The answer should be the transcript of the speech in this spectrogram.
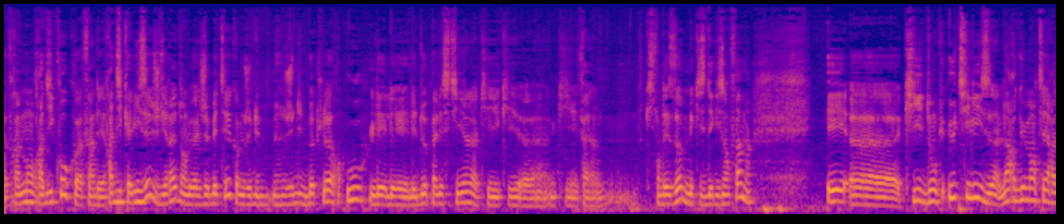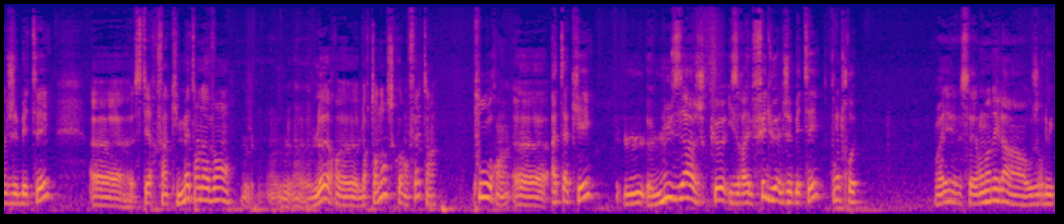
vraiment radicaux, quoi, enfin des radicalisés, je dirais, dans le LGBT, comme Judith Butler ou les, deux Palestiniens qui, qui sont des hommes mais qui se déguisent en femmes. Et qui donc utilisent l'argumentaire LGBT euh, c'est-à-dire enfin, qu'ils mettent en avant leur, euh, leur tendance, quoi, en fait, hein, pour euh, attaquer l'usage que Israël fait du LGBT contre eux. Vous on en est là hein, aujourd'hui.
